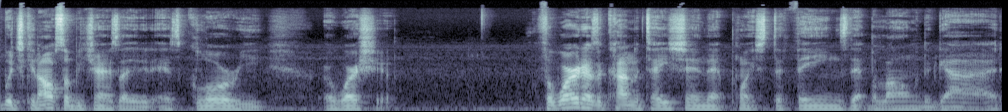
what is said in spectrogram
which can also be translated as glory or worship. The word has a connotation that points to things that belong to God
